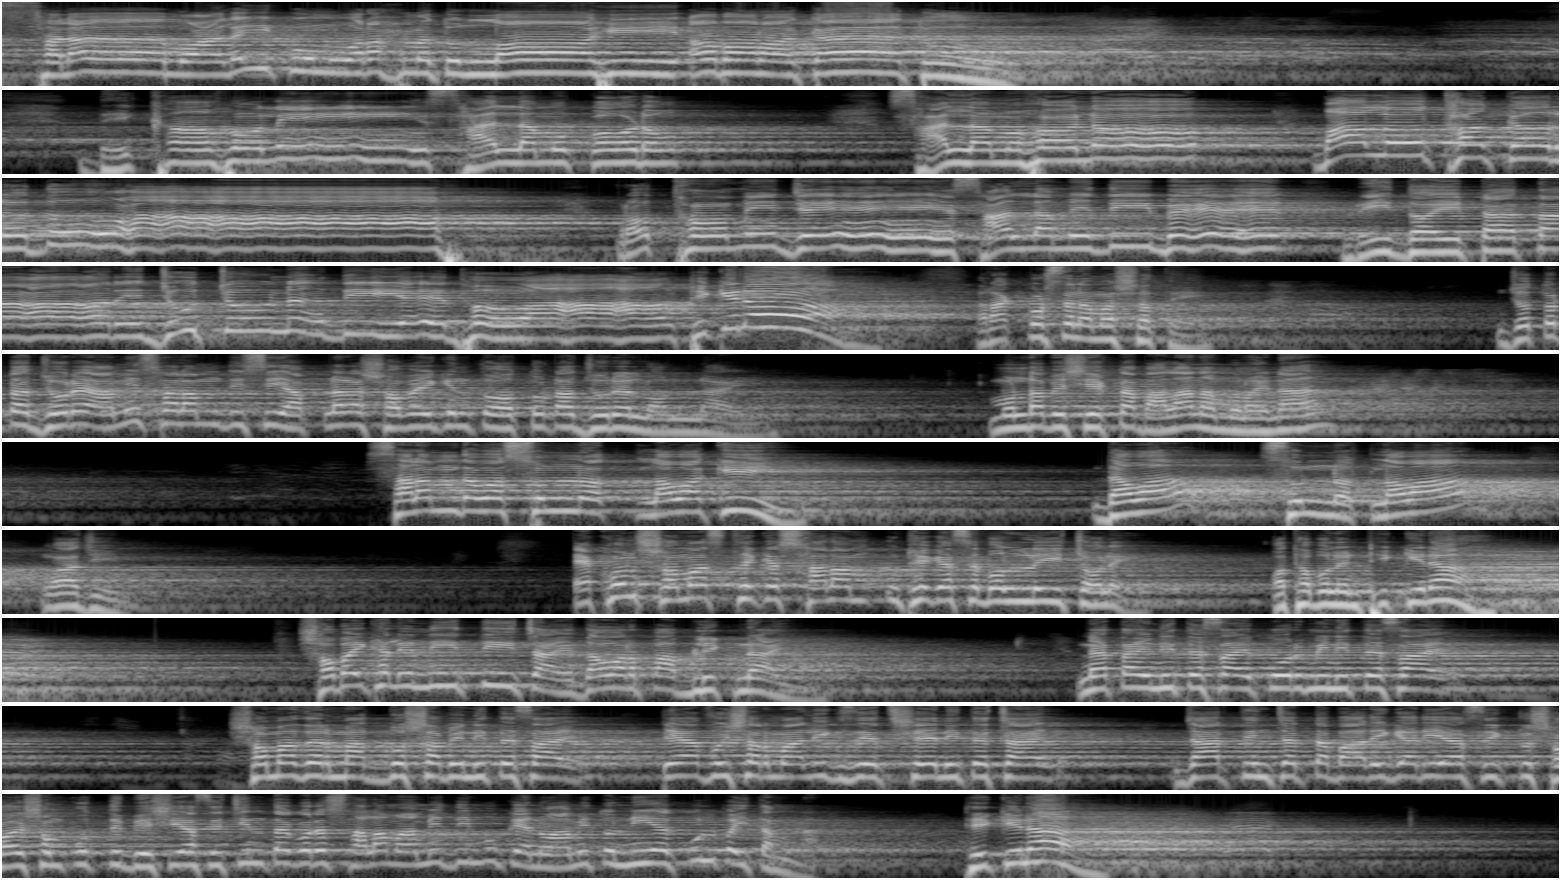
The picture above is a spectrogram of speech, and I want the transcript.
আসসালামু আলাইকুম ওরহমতুল্লাহি আবরাকাত দেখা হলে সালাম করো। সালাম হলো ভালো থাকার দোয়া। প্রথমে যে সালাম দিবে, হৃদয়টা তার জুচুন দিয়ে ধোয়া। ঠিক না রাগ করছেন আমার সাথে? যতটা জোরে আমি সালাম দিছি, আপনারা সবাই কিন্তু অতটা জোরে লন নাই। মনটা বেশি একটা বালা না, মনে হয় না? সালাম দেওয়া সুন্নত, লাওয়া কি? দেওয়া সুন্নত, লাওয়া ওয়াজিব। এখন সমাজ থেকে সালাম উঠে গেছে বললেই চলে। কথা বলেন ঠিক কি না সবাই খালি নীতি চায়, দেওয়ার পাবলিক নাই। নেতাই নিতে চায়, কর্মী নিতে চায়, সমাজের মাদ্যসাবি নিতে চায় টেয়া পয়সার মালিক যে সে নিতে চায়, যার তিন চারটা বাড়ি গাড়ি আছে, একটু সয় সম্পত্তি বেশি আছে, চিন্তা করে সালাম আমি দিমু কেন? আমি তো নিয়ে কুল পাইতাম না। ঠিক না?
